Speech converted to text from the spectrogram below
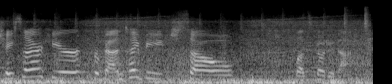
Chase and I are here for Bantai Beach, so let's go do that.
